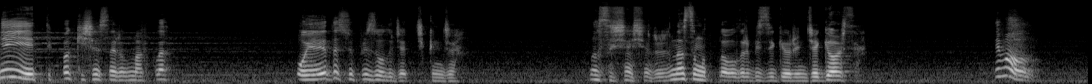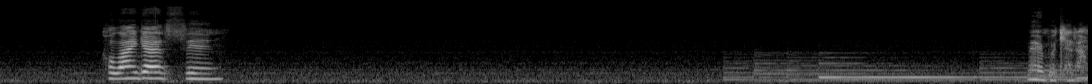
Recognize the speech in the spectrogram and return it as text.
Ne iyi ettik bak işe sarılmakla. Oya'ya da sürpriz olacak çıkınca. Nasıl şaşırır, nasıl mutlu olur bizi görünce görsen. Değil mi oğlum? Kolay gelsin. Merhaba Kerem.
